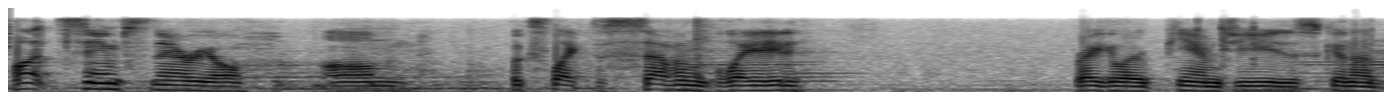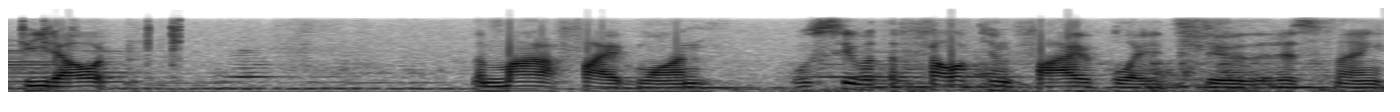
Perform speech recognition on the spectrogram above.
But same scenario. Um, looks like the seven blade regular PMG is gonna beat out the modified one. We'll see what the Falcon 5 blades do to this thing.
